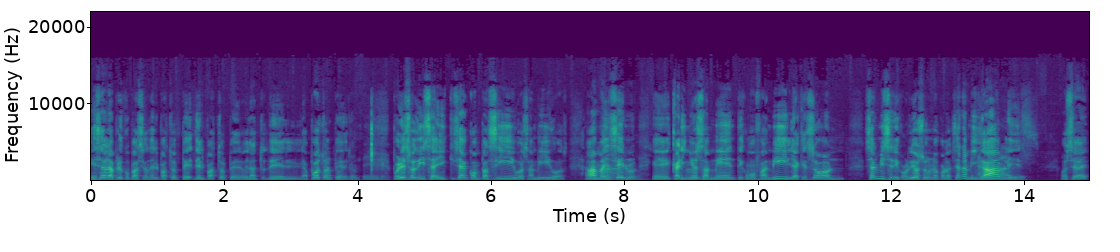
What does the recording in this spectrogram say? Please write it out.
Esa es la preocupación del pastor, Pe- del pastor Pedro, del, apóstol, Apóstol Pedro. Pedro. Por eso dice ahí, que sean compasivos, amigos, ámense eh, cariñosamente, como familia que son. Sean misericordiosos uno con los, sean amigables. Amables. O sea,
